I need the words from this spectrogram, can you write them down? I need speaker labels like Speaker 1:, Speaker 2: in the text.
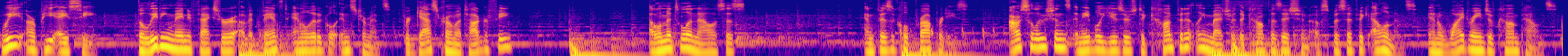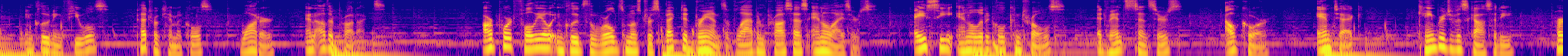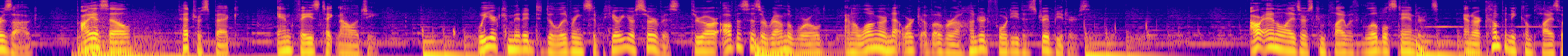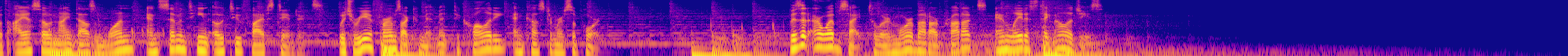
Speaker 1: We are PAC, the leading manufacturer of advanced analytical instruments for gas chromatography, elemental analysis, and physical properties. Our solutions enable users to confidently measure the composition of specific elements in a wide range of compounds, including fuels, petrochemicals, water, and other products. Our portfolio includes the world's most respected brands of lab and process analyzers, AC Analytical Controls, Advanced Sensors, Alcor, Antek, Cambridge Viscosity, Herzog, ISL, Petrospec, and Phase Technology. We are committed to delivering superior service through our offices around the world and along our network of over 140 distributors. Our analyzers comply with global standards, and our company complies with ISO 9001 and 17025 standards, which reaffirms our commitment to quality and customer support. Visit our website to learn more about our products and latest technologies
